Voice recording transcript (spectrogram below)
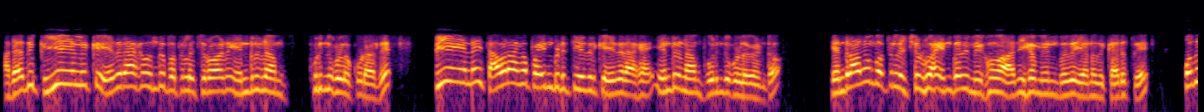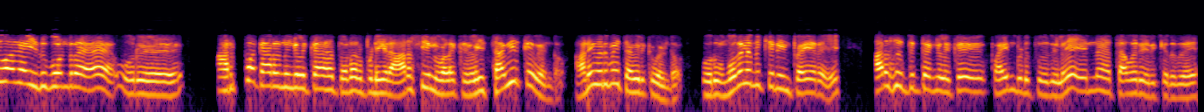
அதாவது பிஐஎலுக்கு எதிராக வந்து பத்து லட்ச ரூபாய் என்று நாம் புரிந்து கொள்ளக்கூடாது. பிஐஎல்ஐ தவறாக பயன்படுத்தியதற்கு எதிராக என்று நாம் புரிந்து கொள்ள வேண்டும். என்றாலும் பத்து லட்சம் ரூபாய் என்பது மிகவும் அதிகம் என்பது எனது கருத்து. பொதுவாக இது போன்ற ஒரு அற்ப காரணங்களுக்காக தொடரப்படுகிற அரசியல் வழக்குகளை தவிர்க்க வேண்டும். அனைவருமே தவிர்க்க வேண்டும். ஒரு முதலமைச்சரின் பெயரை அரசு திட்டங்களுக்கு பயன்படுத்துவதிலே என்ன தவறு இருக்கிறது?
